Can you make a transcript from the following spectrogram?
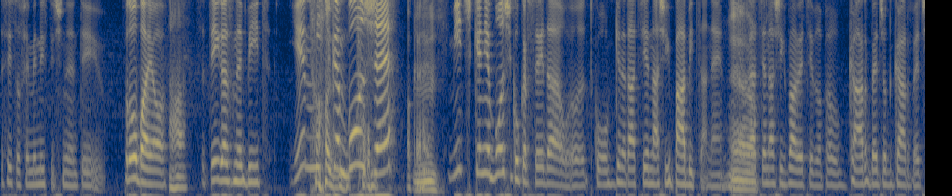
vsi so feministične, ti probajo Aha, se tega znebiti. Je mičken boljše, okay. Mm. mičken je boljši, kot seveda tako generacije naših babic. a ne. Ja. Generacija naših babic je bila prav garbage od garbage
